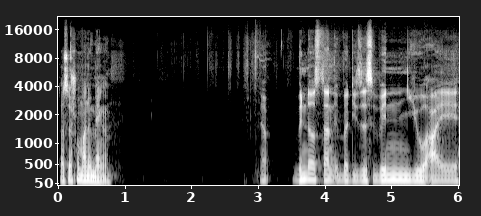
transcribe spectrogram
Das ist ja schon mal eine Menge. Ja, Windows dann über dieses WinUI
